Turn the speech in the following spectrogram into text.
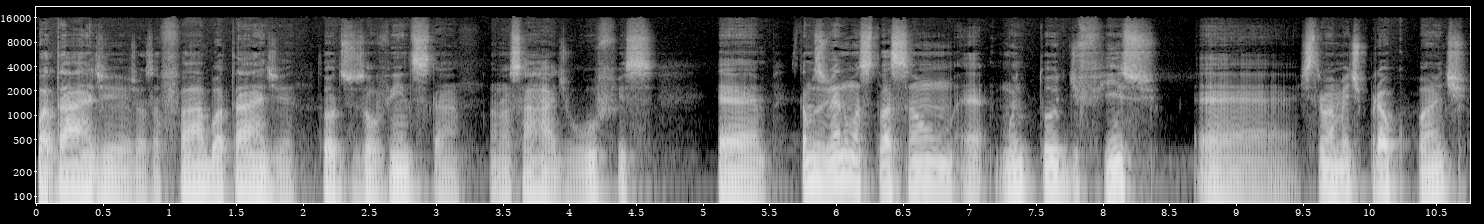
Boa tarde, Josafá. Boa tarde a todos os ouvintes da, da nossa rádio UFES. É, estamos vivendo uma situação é, muito difícil, é, extremamente preocupante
